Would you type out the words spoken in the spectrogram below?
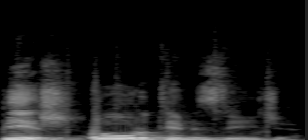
Bir, doğru temizleyici.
